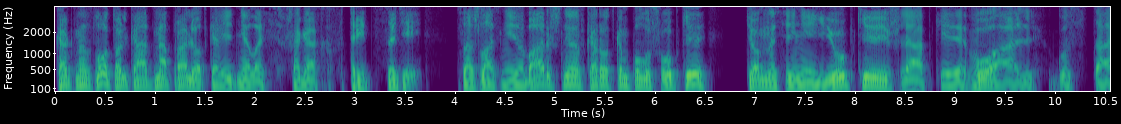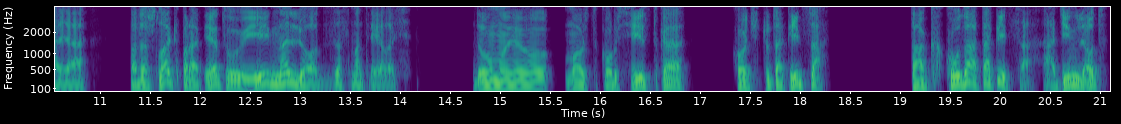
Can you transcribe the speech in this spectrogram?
Как назло, только одна пролетка виднелась в шагах в тридцати. Сошла с нее барышня в коротком полушубке, темно-синей юбке и шляпке, вуаль густая. Подошла к парапету и на лед засмотрелась. Думаю, может, курсистка хочет утопиться? Так куда топиться? Один лед.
